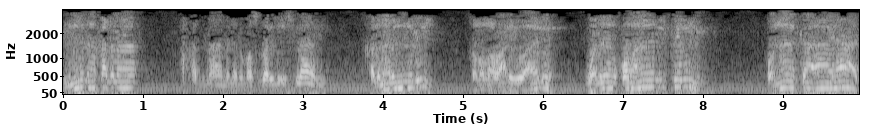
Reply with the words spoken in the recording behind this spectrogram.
منين اخذناه اخذناه من المصدر الإسلامي. اخذناه من النبي صلى الله عليه وآله ومن القرآن الكريم. هناك آيات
